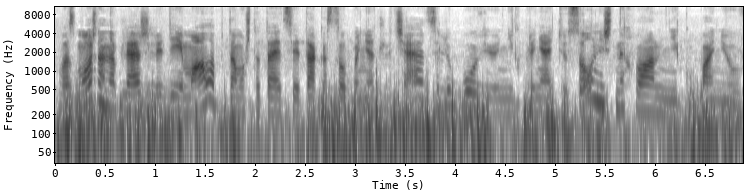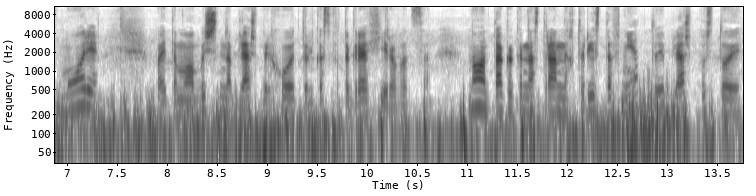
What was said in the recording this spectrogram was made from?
Возможно, на пляже людей мало, потому что тайцы и так особо не отличаются любовью ни к принятию солнечных ванн, ни к купанию в море. Поэтому обычно на пляж приходят только сфотографироваться. Ну, а так как иностранных туристов нет, то и пляж пустой.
